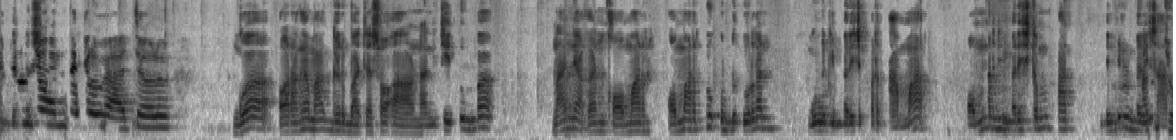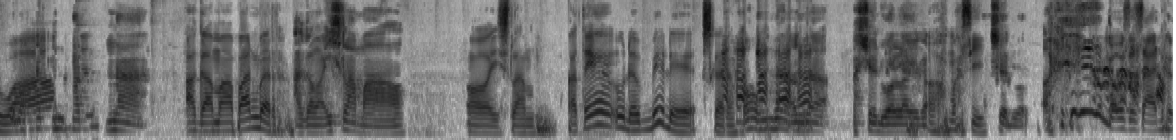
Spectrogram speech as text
aja lu nyontek lu ngaco lu. Gua orangnya mager baca soal. Nah, di situ gua nanya kan ke Omar. Omar tuh kebetulan gua di baris pertama, Omar di baris keempat. Jadi lu dari Aduh, satu. Omar keempat. Nah, Agama apaan bar? agama Islam mal. Oh Islam. Katanya udah beda ya sekarang. Oh enggak enggak. Asyhadu alla ilaha Oh masih. Asyhadu alla- Gak usah sadar.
